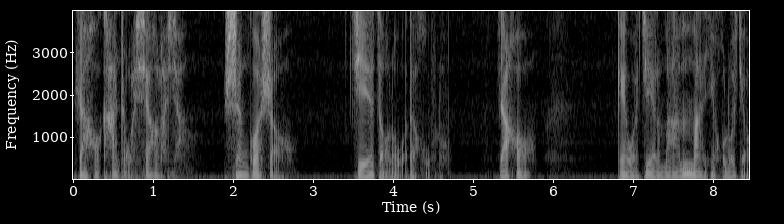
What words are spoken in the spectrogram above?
然后看着我笑了笑，伸过手，接走了我的葫芦，然后。给我接了满满一葫芦酒，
